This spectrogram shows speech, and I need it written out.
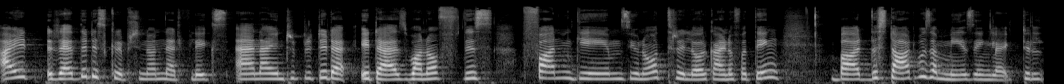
I read the description on Netflix and I interpreted it as one of this fun games, you know, thriller kind of a thing. But the start was amazing, like till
